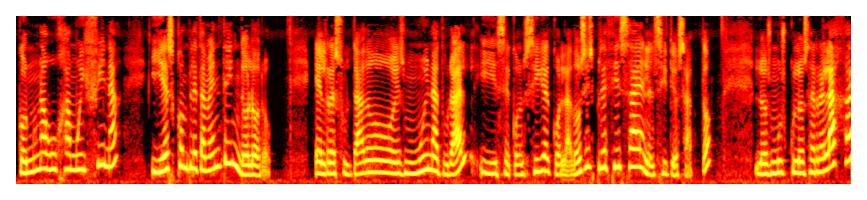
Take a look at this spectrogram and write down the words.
con una aguja muy fina y es completamente indoloro. El resultado es muy natural y se consigue con la dosis precisa en el sitio exacto. Los músculos se relajan,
